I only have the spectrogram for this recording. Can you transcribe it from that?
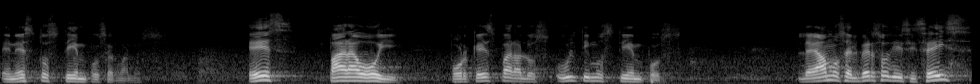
en estos tiempos, hermanos. Es para hoy, porque es para los últimos tiempos Leamos el verso 16,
